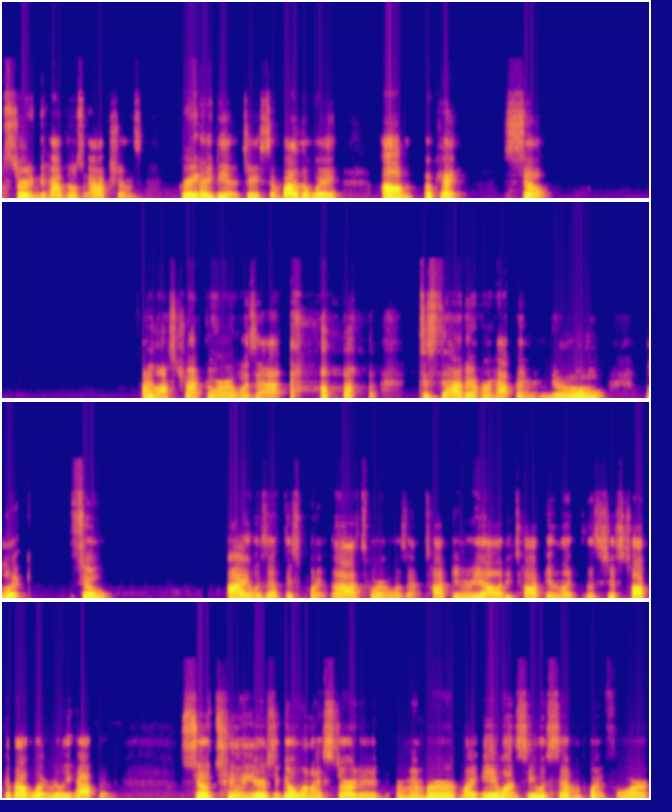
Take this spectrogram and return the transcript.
starting to have those actions. Great idea, Jason, by the way. Um, okay, so I lost track of where I was at. Does that ever happen? No. Look, so I was at this point. That's where I was at. Talking reality, talking like, let's just talk about what really happened. So, two years ago when I started, remember my A1C was 7.4.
